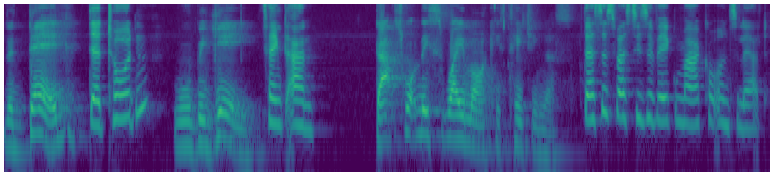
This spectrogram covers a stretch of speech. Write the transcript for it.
the dead der Toten will begin. fängt an. That's what this waymark is teaching us. Das ist, was diese Wegmarke uns lehrt.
